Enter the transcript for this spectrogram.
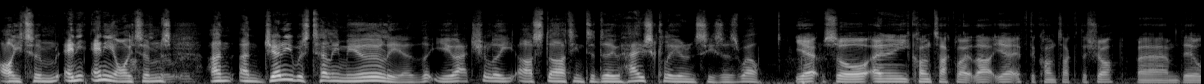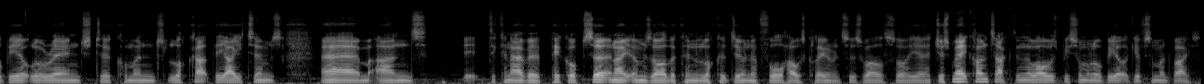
item, any any items. Absolutely. And and Jerry was telling me earlier that you actually are starting to do house clearances as well. Yeah, so any contact like that, yeah, if they contact the shop, um, they'll be able to arrange to come and look at the items, um, and it, they can either pick up certain items or they can look at doing a full house clearance as well. So yeah, just make contact, and there'll always be someone who'll be able to give some advice.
